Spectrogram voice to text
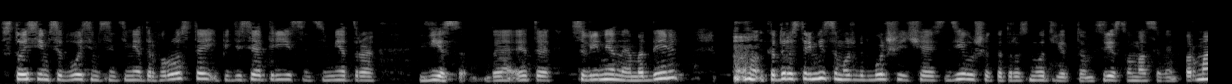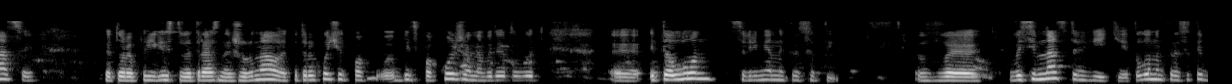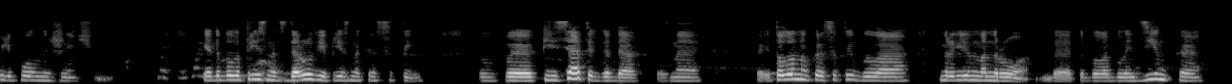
178 сантиметров роста и 53 сантиметра веса. Да, это современная модель, которая стремится, может быть, большая часть девушек, которые смотрят там, средства массовой информации, которые перелистывают разные журналы, которые хочет быть похожа на вот этот вот э, эталон современной красоты. В XVIII веке эталоном красоты были полные женщины. Это было признак здоровья, признак красоты. В 50-х годах, знаю, эталоном красоты была Мерлин Монро. Да, это была блондинка,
